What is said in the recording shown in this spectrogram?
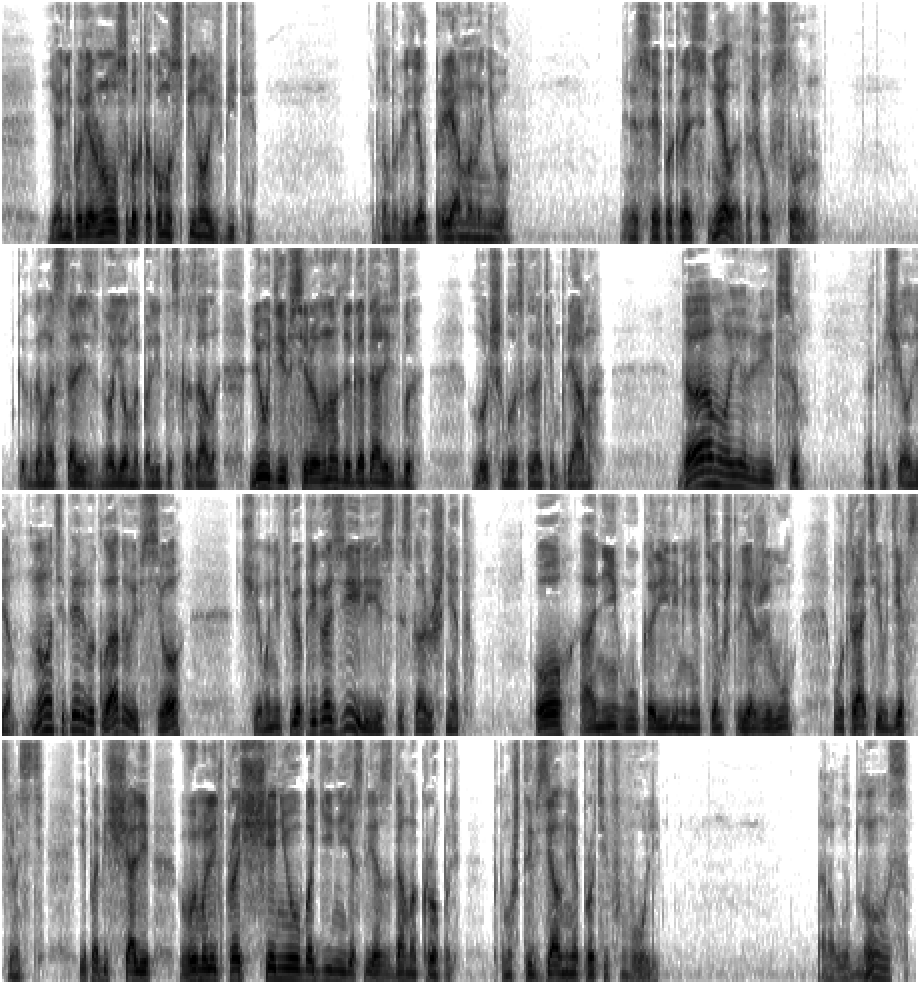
я не повернулся бы к такому спиной в битве. а потом поглядел прямо на него. Менесвей покраснел и отошел в сторону. Когда мы остались вдвоем, Ипполита сказала, «Люди все равно догадались бы. Лучше было сказать им прямо». «Да, моя львица», — отвечал я, — «ну, а теперь выкладывай все. Чем они тебе пригрозили, если ты скажешь «нет»?» «О, они укорили меня тем, что я живу, утратив девственность, и пообещали вымолить прощение у богини, если я сдам Акрополь, потому что ты взял меня против воли». Она улыбнулась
